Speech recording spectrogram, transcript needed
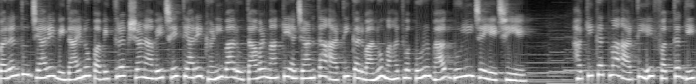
પરંતુ જ્યારે વિદાયનો પવિત્ર ક્ષણ આવે છે ત્યારે ઘણીવાર ઉતાવળમાં કે અજાણતા આરતી કરવાનો મહત્વપૂર્ણ ભાગ ભૂલી જઈએ છીએ. હકીકતમાં આરતી એ ફક્ત ગીત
